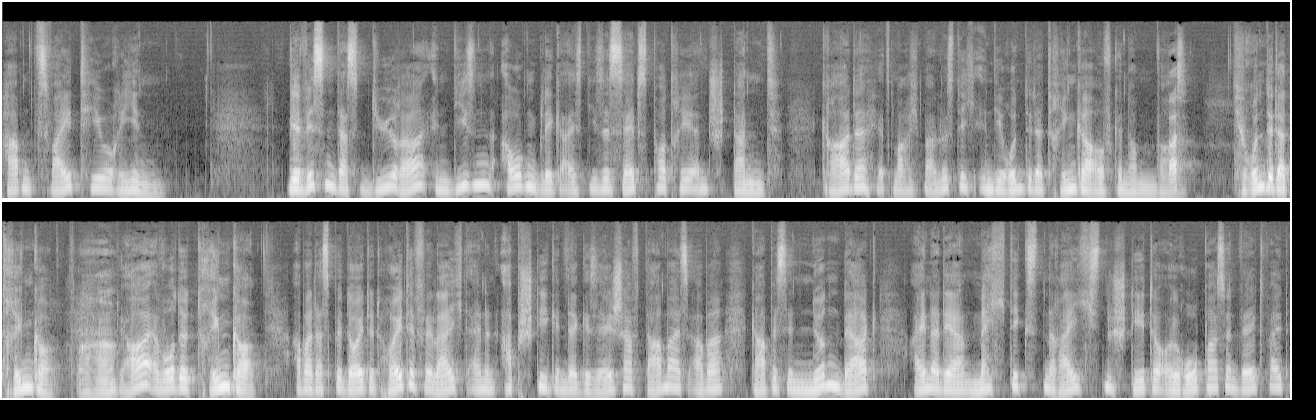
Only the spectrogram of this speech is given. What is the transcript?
haben zwei Theorien. Wir wissen, dass Dürer in diesem Augenblick, als dieses Selbstporträt entstand, gerade, jetzt mache ich mal lustig, in die Runde der Trinker aufgenommen war. Was? Die Runde der Trinker. Aha. Ja, er wurde Trinker. Aber das bedeutet heute vielleicht einen Abstieg in der Gesellschaft. Damals aber gab es in Nürnberg einer der mächtigsten, reichsten Städte Europas und weltweit,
